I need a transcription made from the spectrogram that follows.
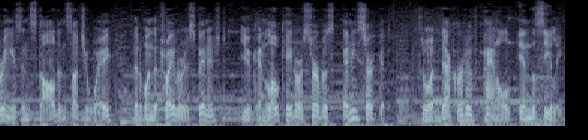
Wiring is installed in such a way that when the trailer is finished, you can locate or service any circuit through a decorative panel in the ceiling.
